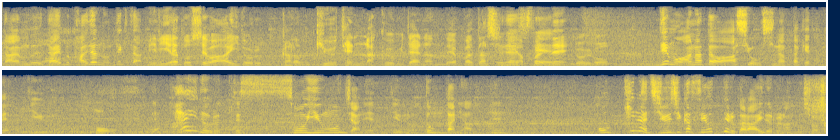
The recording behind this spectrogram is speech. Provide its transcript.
だいぶだいぶ階段乗ってきた。メディアとしてはアイドルからの急転落みたいなんでやっぱり出しにやっぱりねいろいろでもあなたは足を失ったけどねっていう。でアイドルってそういうもんじゃねっていうのはどっかにあって、大きな十字架背負ってるからアイドルなんでしょって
